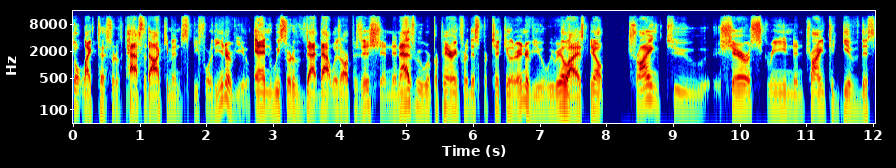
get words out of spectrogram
don't like to sort of pass the documents before the interview. And we sort of that that was our position. And as we were preparing for this particular interview, we realized, you know, trying to share a screen and trying to give this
